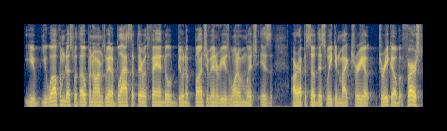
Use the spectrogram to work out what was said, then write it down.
You you welcomed us with open arms. We had a blast up there with FanDuel, doing a bunch of interviews. One of them, which is our episode this week in Mike Tirico. But first,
